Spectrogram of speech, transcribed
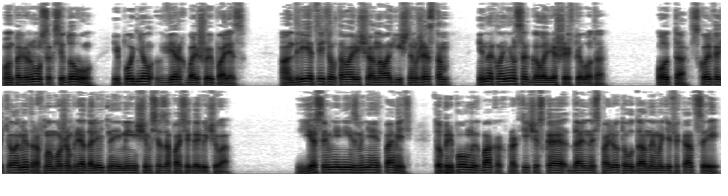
он повернулся к Седову и поднял вверх большой палец. Андрей ответил товарищу аналогичным жестом и наклонился к голове шеф-пилота. «Отто, сколько километров мы можем преодолеть на имеющемся запасе горючего?» «Если мне не изменяет память, то при полных баках практическая дальность полета у данной модификации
